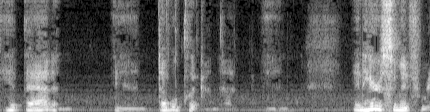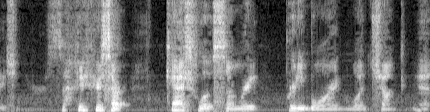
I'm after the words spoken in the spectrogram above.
hit that and, and double click on that. And, and here's some information here. So here's our cash flow summary, pretty boring, one chunk. At,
